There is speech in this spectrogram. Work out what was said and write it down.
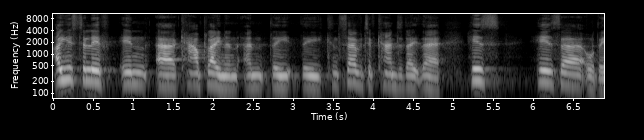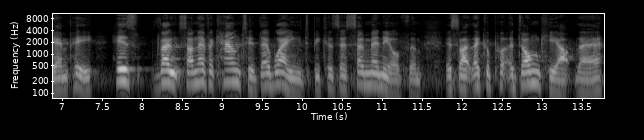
I used to live in uh, and, and the, the Conservative candidate there, his, his uh, or the MP, his votes are never counted, they're weighed because there's so many of them. It's like they could put a donkey up there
